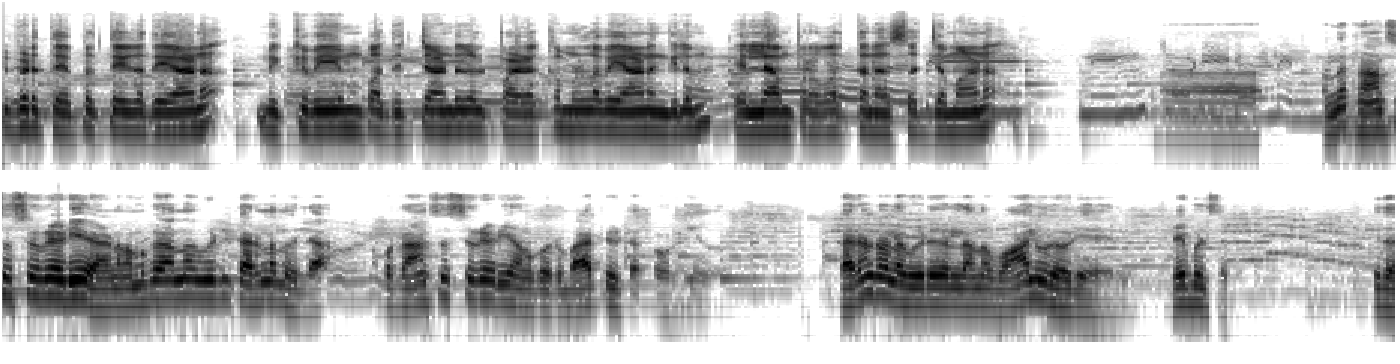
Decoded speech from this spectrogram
ഇവിടുത്തെ പ്രത്യേകതയാണ്. മിക്കവയും പതിറ്റാണ്ടുകൾ പഴക്കമുള്ളവയാണെങ്കിലും എല്ലാം പ്രവർത്തന സജ്ജമാണ് അന്ന് ട്രാൻസിസ്റ്റർ റേഡിയോ ആണ് നമുക്ക് അന്ന് വീട്ടിൽ കറണ്ടൊന്നുമില്ല അപ്പോൾ ട്രാൻസിസ്റ്റർ റേഡിയോ നമുക്ക് ഒരു ബാറ്ററി ഇട്ട് പ്രവർത്തിക്കുന്നത് കറണ്ടുള്ള വീടുകളിൽ അന്ന് വാൽവ് റേഡിയോ ആയിരുന്നു ടേബിൾ സെറ്റ്. ഇത്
